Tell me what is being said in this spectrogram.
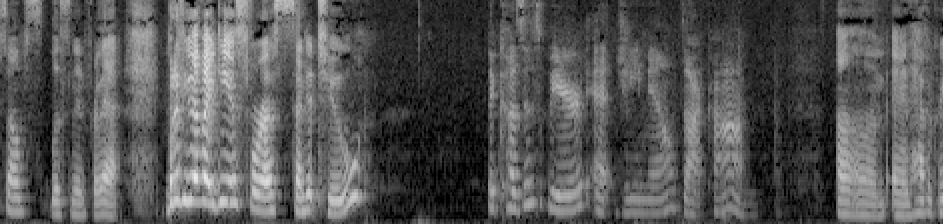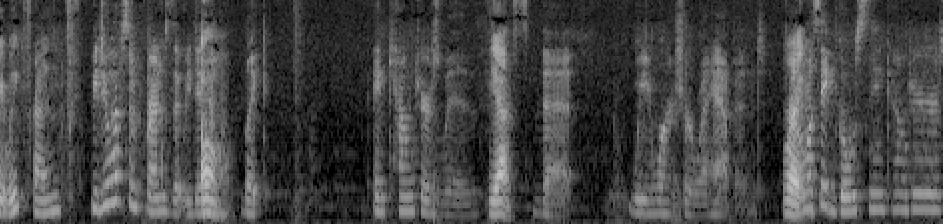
yourselves listening for that. But if you have ideas for us, send it to The Cousins Weird at gmail.com. um and have a great week, friends. We do have some friends that we did Oh. have, like encounters with Yes. that we weren't sure what happened. I Right. don't want to say ghostly encounters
